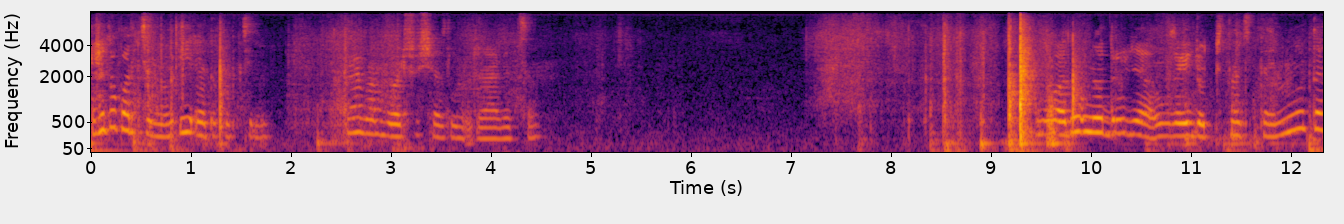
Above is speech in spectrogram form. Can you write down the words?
Эту картину и эту картину. Какая вам больше сейчас нравится? Ну ладно, ну, друзья, уже идет 15 минута.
